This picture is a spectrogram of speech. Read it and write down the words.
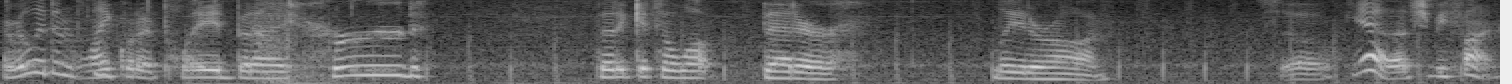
I really didn't like what I played, but I heard that it gets a lot better later on. So, yeah, that should be fun.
